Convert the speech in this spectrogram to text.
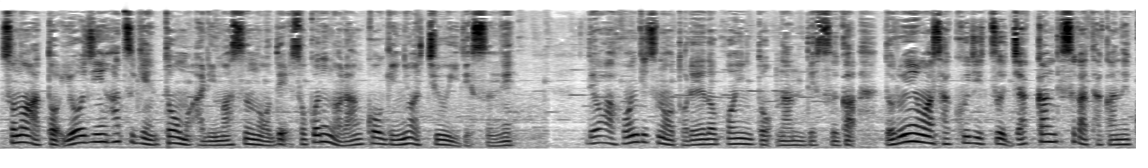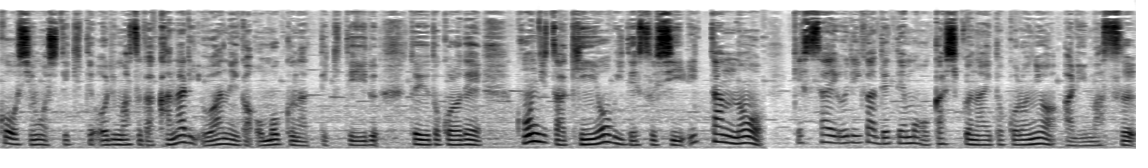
その後、要人発言等もありますので、そこでの乱高下には注意ですね。では本日のトレードポイントなんですが、ドル円は昨日若干ですが高値更新をしてきておりますが、かなり上値が重くなってきているというところで、本日は金曜日ですし、一旦の決済売りが出てもおかしくないところにはあります。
